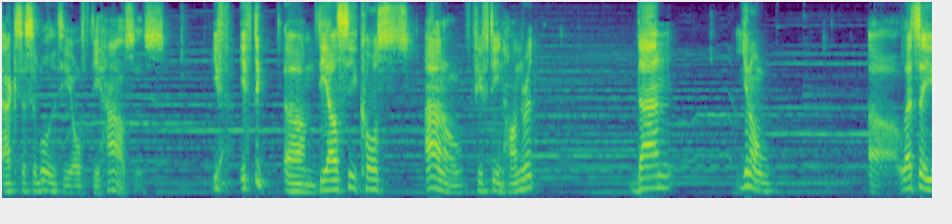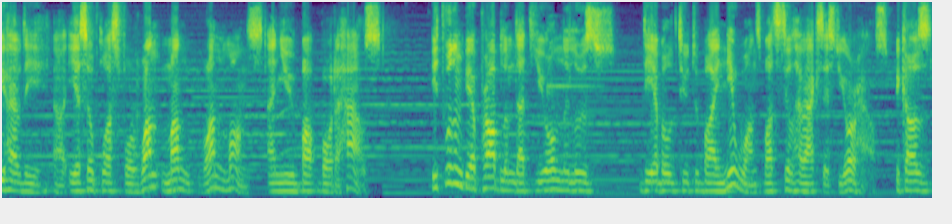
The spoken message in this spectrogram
accessibility of the houses. If if the um, DLC costs I don't know fifteen hundred, then you know, uh, let's say you have the uh, ESO Plus for one month, one month, and you bought, bought a house. It wouldn't be a problem that you only lose the ability to buy new ones, but still have access to your house because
